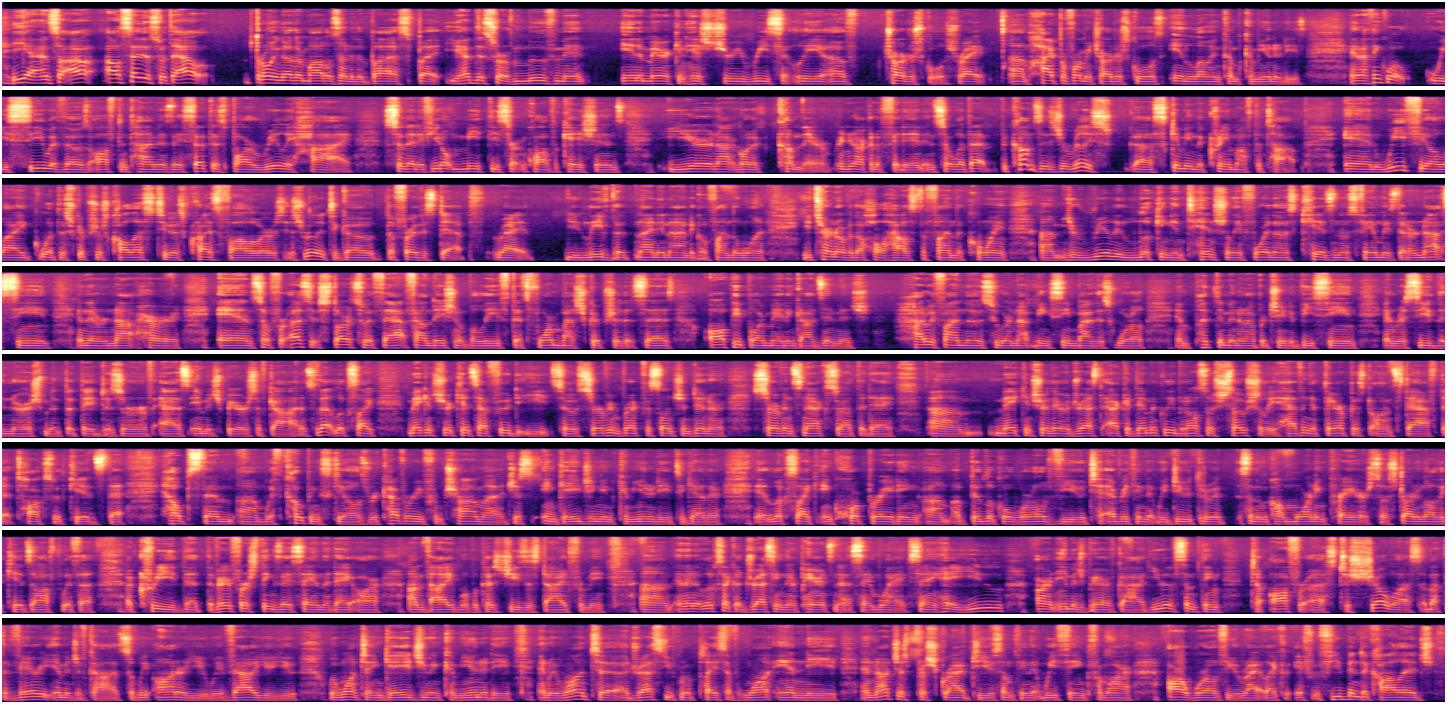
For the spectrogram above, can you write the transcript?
Yeah, and so I'll, I'll say this without throwing other models under the bus, but you had this sort of movement in American history recently of charter schools, right? Um, high performing charter schools in low income communities. And I think what we see with those oftentimes is they set this bar really high so that if you don't meet these certain qualifications, you're not going to come there and you're not going to fit in. And so what that becomes is you're really uh, skimming the cream off the top. And we feel like what the scriptures call us to as Christ followers is really to go the furthest depth, right? You leave the 99 to go find the one. You turn over the whole house to find the coin. Um, you're really looking intentionally for those kids and those families that are not seen and that are not heard. And so for us it starts with that foundational belief that's formed by scripture that says all people are made in god's image how do we find those who are not being seen by this world and put them in an opportunity to be seen and receive the nourishment that they deserve as image bearers of God? And so that looks like making sure kids have food to eat. So serving breakfast, lunch, and dinner, serving snacks throughout the day, um, making sure they're addressed academically, but also socially, having a therapist on staff that talks with kids, that helps them um, with coping skills, recovery from trauma, just engaging in community together. It looks like incorporating um, a biblical biblical worldview to everything that we do through it, something we call morning prayer. So starting all the kids off with a, a creed that the very first things they say in the day are, I'm valuable because Jesus died for me. Um, and then it looks like addressing their parents in that same way, saying, hey, you are an image bearer of God. You have something to offer us, to show us about the very image of God. So we honor you, we value you, we want to engage you in community, and we want to address you from a place of want and need, and not just prescribe to you something that we think from our our worldview, right? Like if, if you've been to college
